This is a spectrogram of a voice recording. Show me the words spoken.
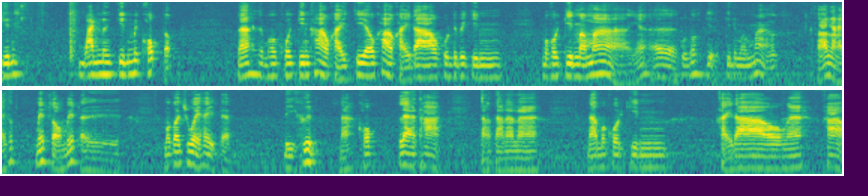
กิน วันหนึ่งกินไม่ครบหรอกนะบางคนกินข้าวไข่เจียว ข้าวไข่ดาว คุณจะไปกินบางคนกินมาม่าอย่างเงี้ยเออคุณก็กินกินมาม่าสาหร่ายสักเม็ดสองเม็ดเออมันก็ช่วยให้แบบดีขึ้น นะครบแร่ธาตุต่างๆ นานานะบางคนกินไข่ดาวนะข้าว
